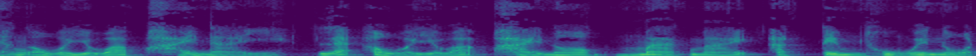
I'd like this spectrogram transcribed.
ทั้งอวัยวะภายใน และอวัยวะภายนอกมากมายอัดเต็มถุงไว้หนด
